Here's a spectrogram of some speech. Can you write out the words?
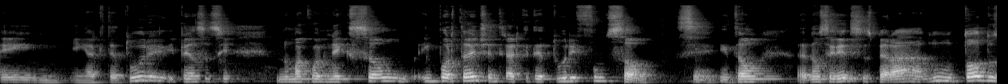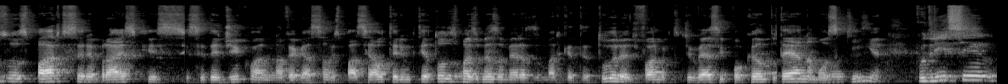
em, em arquitetura e pensa-se numa conexão importante entre arquitetura e função. Sim. Então, eh, não seria de se esperar, hum, todas as partes cerebrais que se, dedicam à navegação espacial teriam que ter todas mais ou menos a mesma arquitetura, de forma que tu tivesse hipocampo até na mosquinha? Poderia ser,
